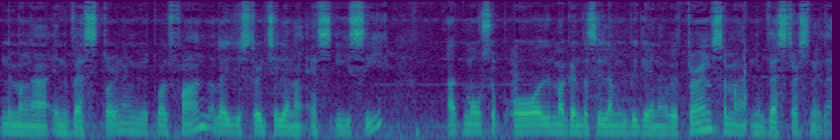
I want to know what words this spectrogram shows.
ng mga investor ng mutual fund, registered sila ng SEC, at most of all, maganda sila magbigay ng return sa mga investors nila.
